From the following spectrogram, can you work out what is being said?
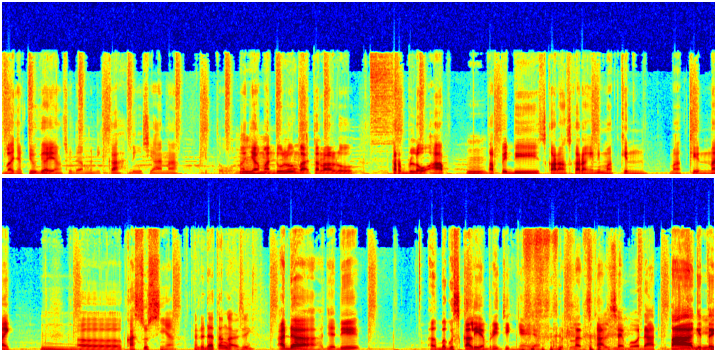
banyak juga yang sudah menikah di usia anak gitu. Nah Mhm. zaman dulu nggak terlalu terblow up, Hmm. tapi di sekarang-sekarang ini makin makin naik Hmm. eh, kasusnya. Ada data nggak sih? Ada. Jadi eh, bagus sekali ya bridgingnya ya. Kebetulan sekali saya bawa data gitu ya.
